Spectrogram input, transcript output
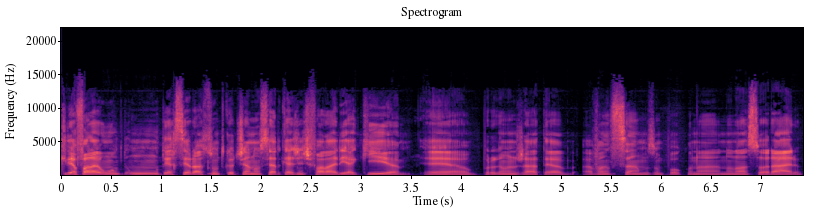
Queria falar um, um terceiro assunto que eu tinha anunciado que a gente falaria aqui, é, o programa já até avançamos um pouco na- no nosso horário,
